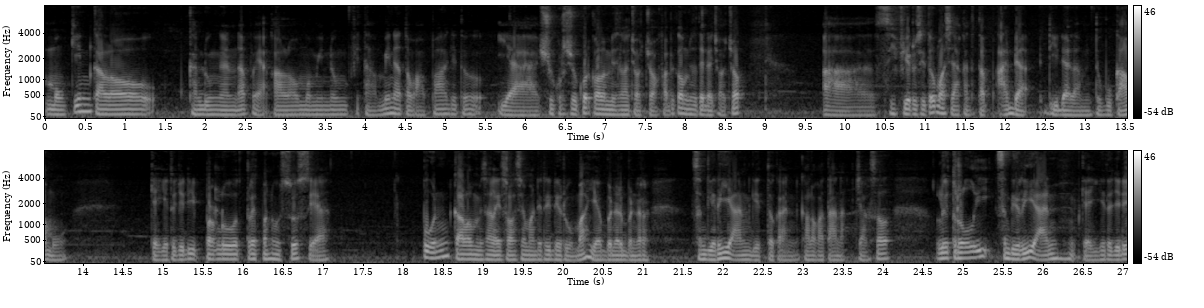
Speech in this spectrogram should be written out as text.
Mungkin kalau kandungan apa ya kalau meminum vitamin atau apa gitu ya syukur-syukur kalau misalnya cocok. Tapi kalau misalnya tidak cocok uh, si virus itu masih akan tetap ada di dalam tubuh kamu. Kayak gitu. Jadi perlu treatment khusus ya. Pun kalau misalnya isolasi mandiri di rumah ya bener-bener sendirian gitu kan. Kalau kata anak jaksel literally sendirian kayak gitu. Jadi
